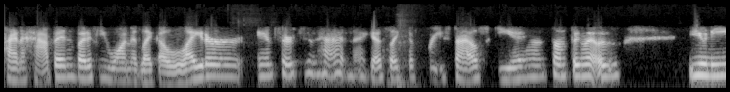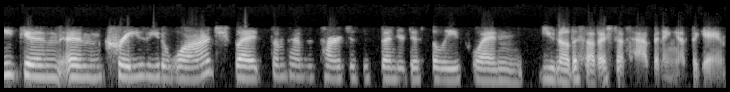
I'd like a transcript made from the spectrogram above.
kind of happened. But if you wanted like a lighter answer to that, and I guess like the freestyle skiing or something that was unique and, and crazy to watch, but sometimes it's hard to suspend your disbelief when you know this other stuff's happening at the games.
